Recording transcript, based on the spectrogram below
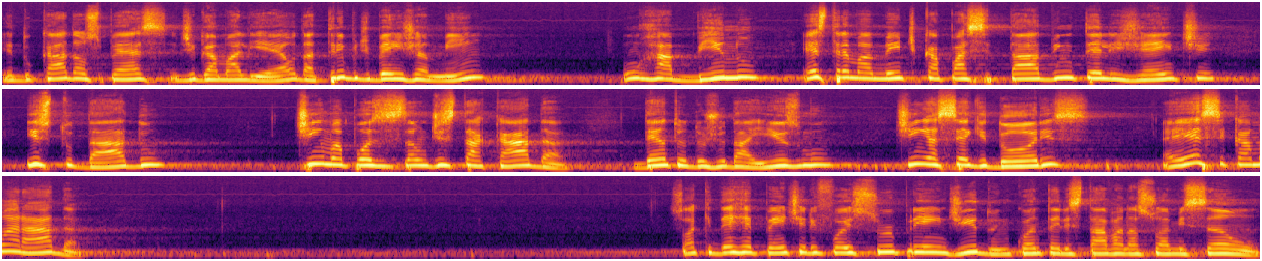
educado aos pés de Gamaliel, da tribo de Benjamim, um rabino extremamente capacitado, inteligente, estudado, tinha uma posição destacada dentro do judaísmo, tinha seguidores. É esse camarada. Só que de repente ele foi surpreendido enquanto ele estava na sua missão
